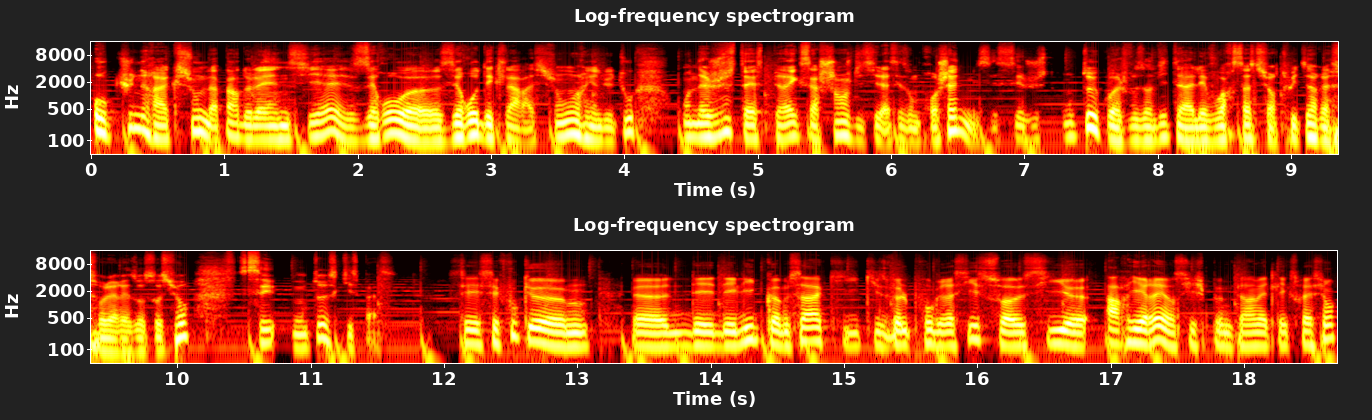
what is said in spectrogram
aucune réaction de la part de la NCA, zéro, euh, zéro déclaration, rien du tout. On a juste à espérer que ça change d'ici la saison prochaine, mais c'est- juste honteux quoi. Je vous invite à aller voir ça sur Twitter et sur les réseaux sociaux. C'est honteux ce qui se passe. C'est c'est fou que euh, des, des ligues comme ça qui, qui se veulent progressistes soient aussi euh, arriérées, hein, si je peux me permettre l'expression,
